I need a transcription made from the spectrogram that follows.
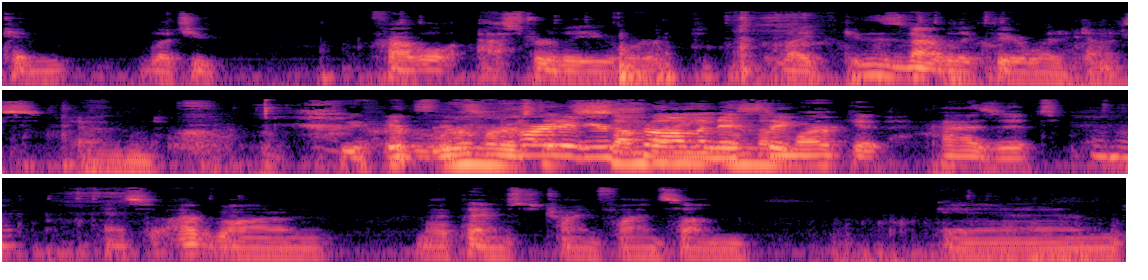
can let you travel astrally or like this is not really clear what it does and we've heard It's- it's rumors part that of your somebody in the shamanistic- market has it Mm-hmm. and so I've gone my plan is to try and find some and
